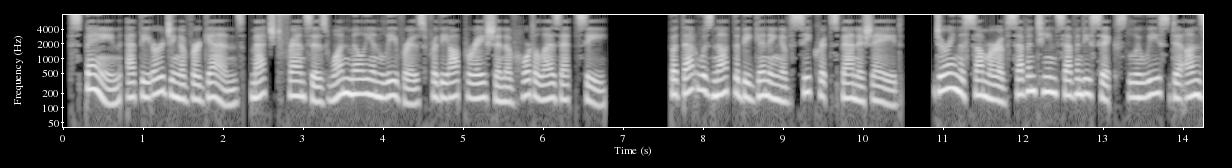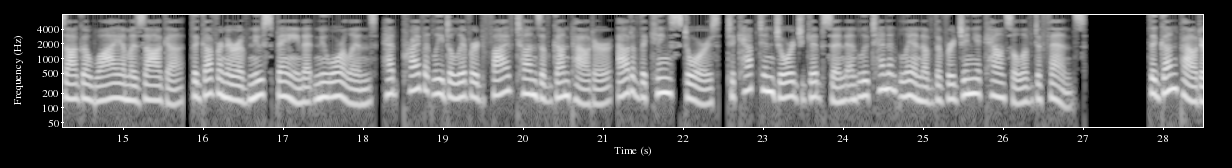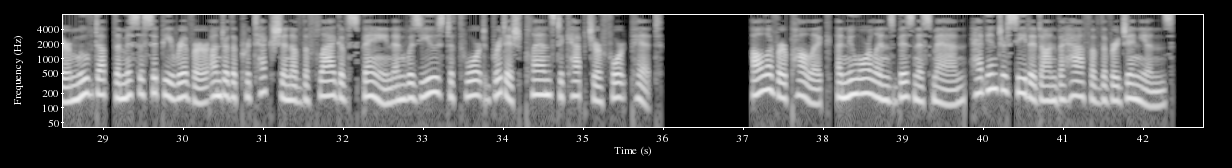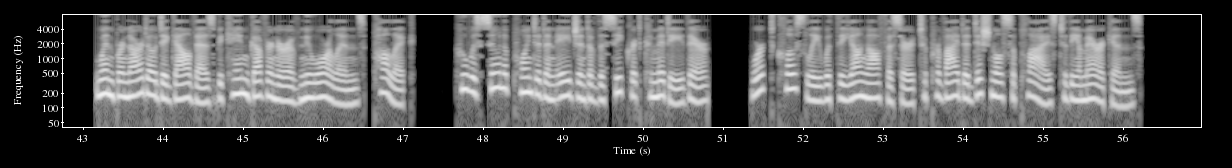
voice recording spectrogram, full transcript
Spain, at the urging of Vergennes, matched France's 1 million livres for the operation of Hortalez et Cie. But that was not the beginning of secret Spanish aid. During the summer of 1776 Luis de Unzaga y Amezaga, the governor of New Spain at New Orleans, had privately delivered five tons of gunpowder, out of the king's stores, to Captain George Gibson and Lieutenant Lynn of the Virginia Council of Defense. The gunpowder moved up the Mississippi River under the protection of the flag of Spain and was used to thwart British plans to capture Fort Pitt. Oliver Pollock, a New Orleans businessman, had interceded on behalf of the Virginians. When Bernardo de Galvez became governor of New Orleans, Pollock—who was soon appointed an agent of the secret committee there—worked closely with the young officer to provide additional supplies to the Americans.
